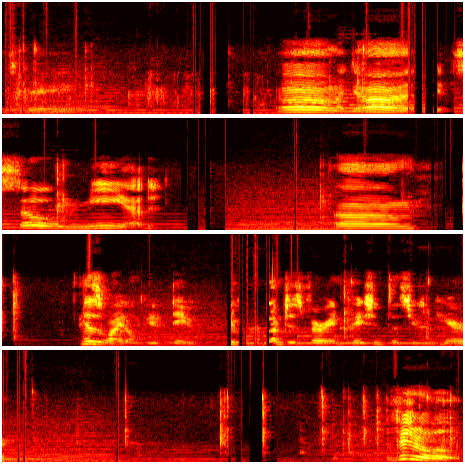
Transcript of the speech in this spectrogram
That's great. Oh my god, it's so mad. Um, this is why I don't do. I'm just very impatient, as you can hear. Visual.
